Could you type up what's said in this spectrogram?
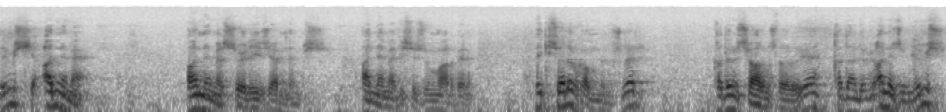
Demiş ki anneme, anneme söyleyeceğim demiş. Anneme bir sözüm var benim. Peki söyle bakalım demişler. Kadını çağırmışlar oraya. Kadın demiş, anneciğim demiş,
